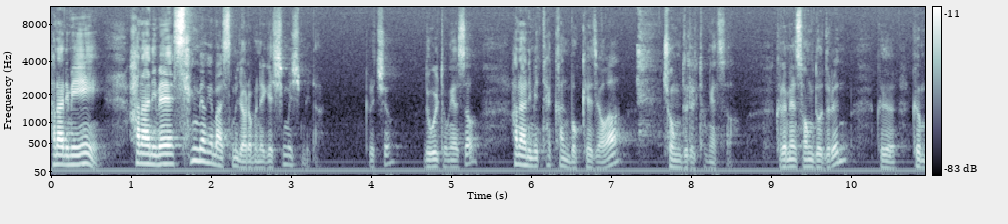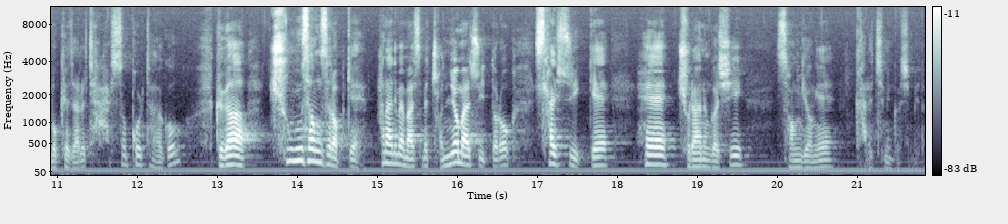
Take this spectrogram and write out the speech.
하나님이 하나님의 생명의 말씀을 여러분에게 심으십니다. 그렇죠? 누굴 통해서 하나님이 택한 목회자와 종들을 통해서. 그러면 성도들은 그, 그 목회자를 잘 서포트하고 그가 충성스럽게 하나님의 말씀에 전념할 수 있도록 살 수 있게 해 주라는 것이 성경의 가르침인 것입니다.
